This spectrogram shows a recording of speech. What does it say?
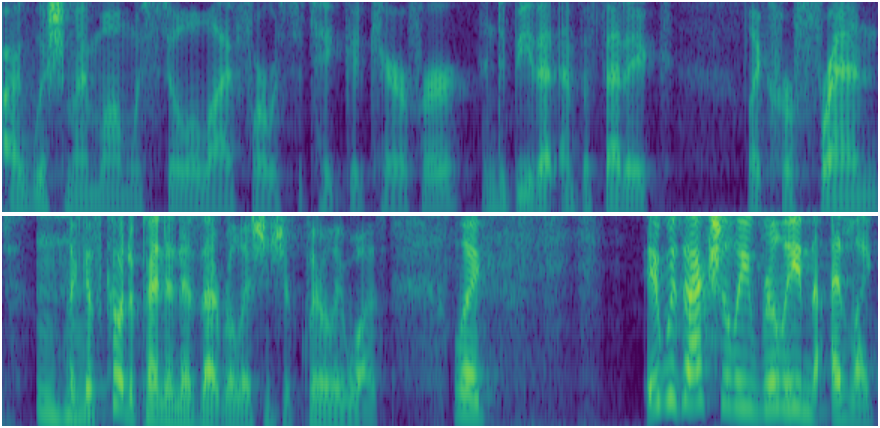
I wish my mom was still alive for was to take good care of her and to be that empathetic, like her friend, Mm-hmm. like as codependent as that relationship clearly was. Like, it was actually really like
